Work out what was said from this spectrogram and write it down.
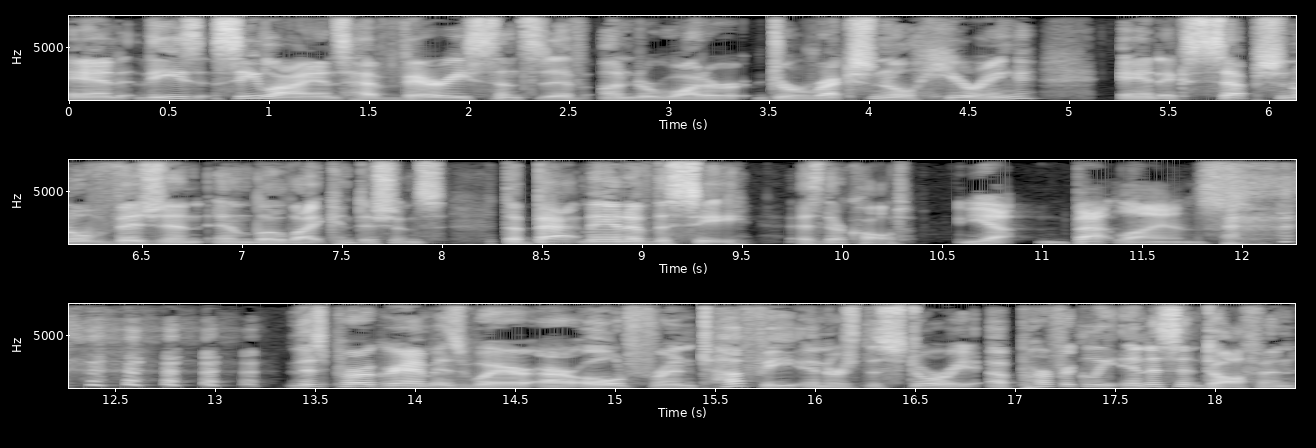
And these sea lions have very sensitive underwater directional hearing and exceptional vision in low light conditions. The Batman of the sea, as they're called. Yeah, bat lions. This program is where our old friend Tuffy enters the story, a perfectly innocent dolphin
